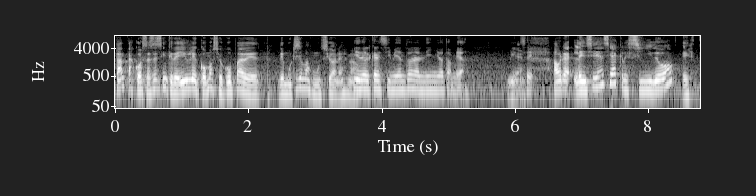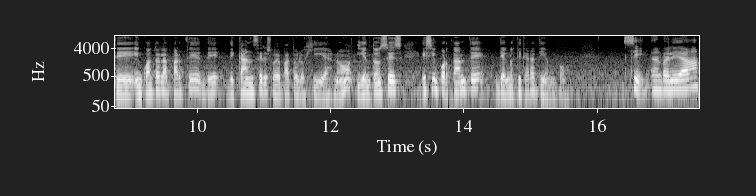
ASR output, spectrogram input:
tantas cosas. Es increíble cómo se ocupa de, muchísimas funciones. ¿no? Y del crecimiento en el niño también. Bien. Ahora, la incidencia ha crecido este, en cuanto a la parte de, cánceres o de patologías, ¿no? Y entonces es importante diagnosticar a tiempo. Sí, en realidad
